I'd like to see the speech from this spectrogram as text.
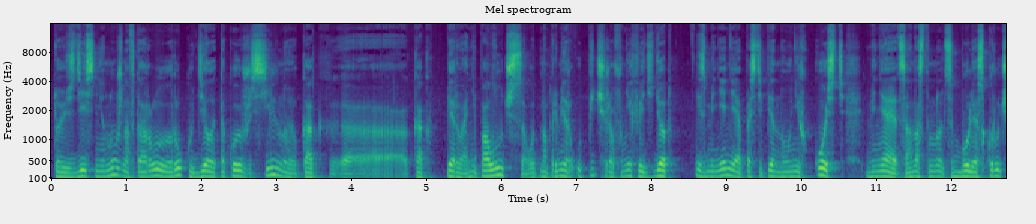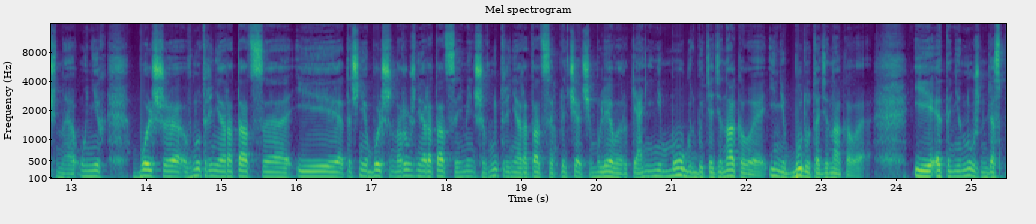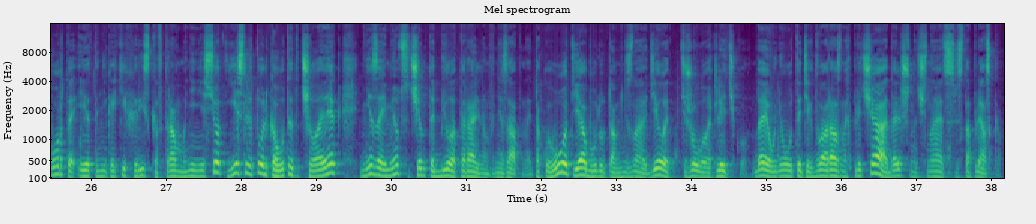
То есть здесь не нужно вторую руку делать такую же сильную, как, э, как первая. Не получится. Вот, например, у питчеров у них ведь идет изменения постепенно у них кость меняется, она становится более скрученная, у них больше внутренняя ротация и, точнее, больше наружная ротация и меньше внутренняя ротация плеча, чем у левой руки. Они не могут быть одинаковые и не будут одинаковые. И это не нужно для спорта, и это никаких рисков травмы не несет, если только вот этот человек не займется чем-то билатеральным внезапно. И такой, вот я буду там, не знаю, делать тяжелую атлетику. Да, и у него вот этих два разных плеча, а дальше начинается свистопляска.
